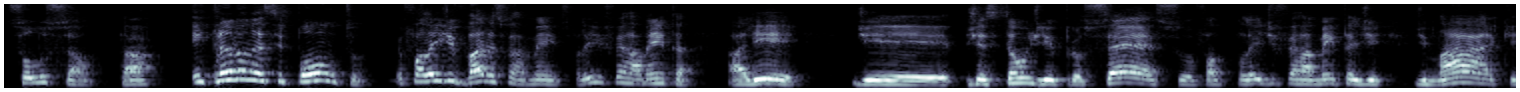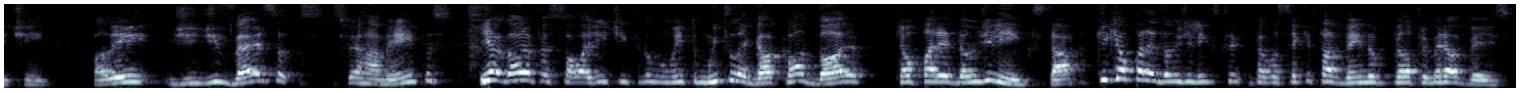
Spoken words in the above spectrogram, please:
solução, tá? Entrando nesse ponto, eu falei de várias ferramentas, falei de ferramenta ali de gestão de processo, falei de ferramenta de, de marketing, falei de diversas ferramentas. E agora, pessoal, a gente entra num momento muito legal que eu adoro, que é o paredão de links, tá? O que é o paredão de links para você que está vendo pela primeira vez?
